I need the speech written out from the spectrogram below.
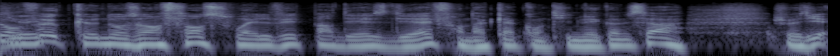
on veut que nos enfants soient élevés par des SDF, on n'a qu'à continuer comme ça. Je veux dire,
